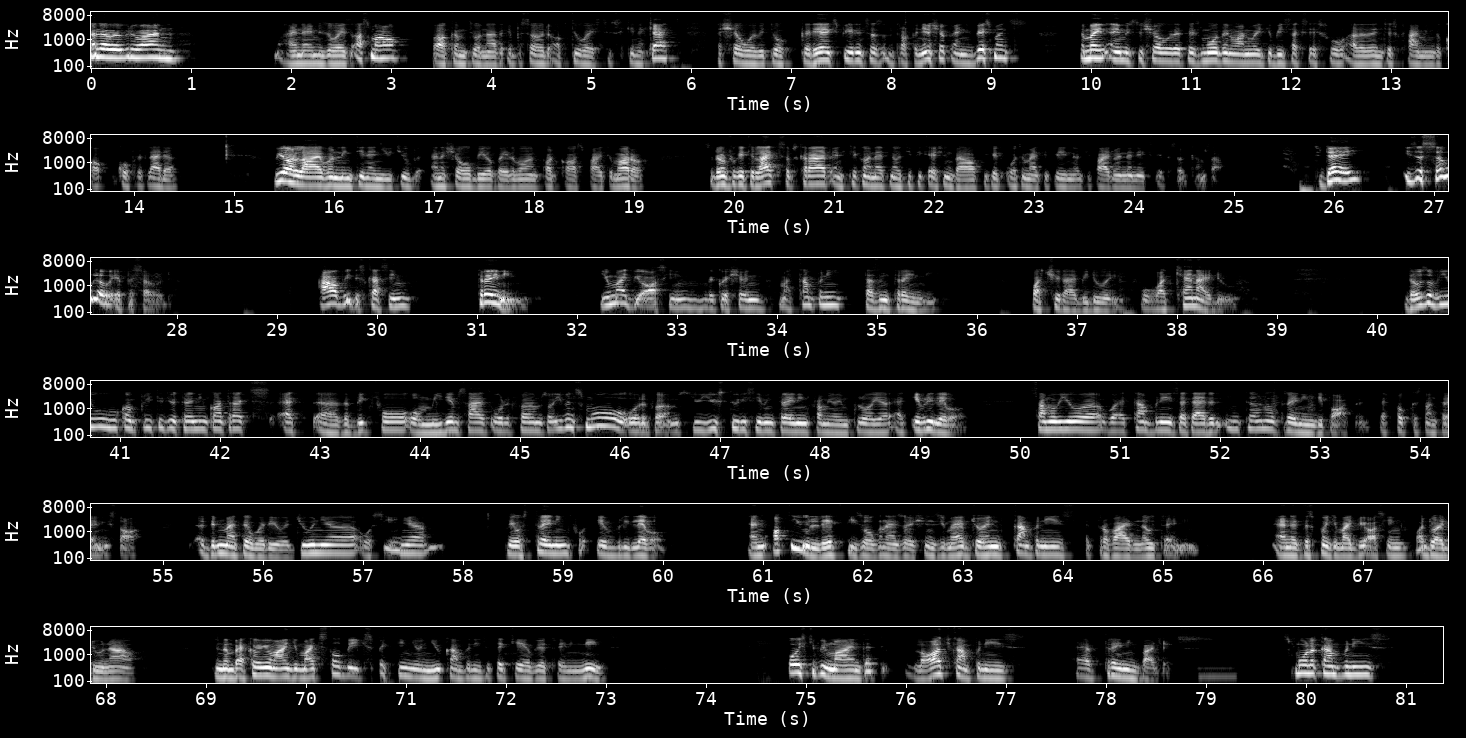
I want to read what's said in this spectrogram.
Hello, everyone. My name is always Asmal. Welcome to another episode of Two Ways to Skin a Cat, a show where we talk career experiences, entrepreneurship, and investments. The main aim is to show that there's more than one way to be successful other than just climbing the co- corporate ladder. We are live on LinkedIn and YouTube, and the show will be available on podcast by tomorrow. So don't forget to like, subscribe, and click on that notification bell to get automatically notified when the next episode comes out. Today is a solo episode. I'll be discussing training. You might be asking the question my company doesn't train me. What should I be doing? What can I do? Those of you who completed your training contracts at uh, the big four or medium sized audit firms or even small audit firms, you're used to receiving training from your employer at every level. Some of you were, were at companies that had an internal training department that focused on training staff. It didn't matter whether you were junior or senior, there was training for every level. And after you left these organizations, you may have joined companies that provide no training. And at this point, you might be asking, what do I do now? In the back of your mind, you might still be expecting your new company to take care of your training needs. Always keep in mind that large companies have training budgets. Smaller companies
